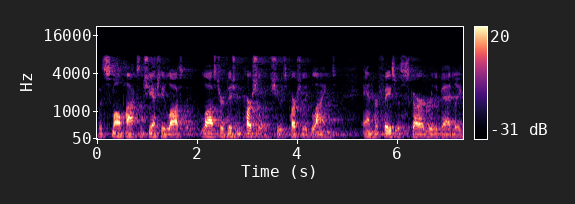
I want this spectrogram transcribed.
with smallpox, and she actually lost lost her vision partially. She was partially blind, and her face was scarred really badly.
